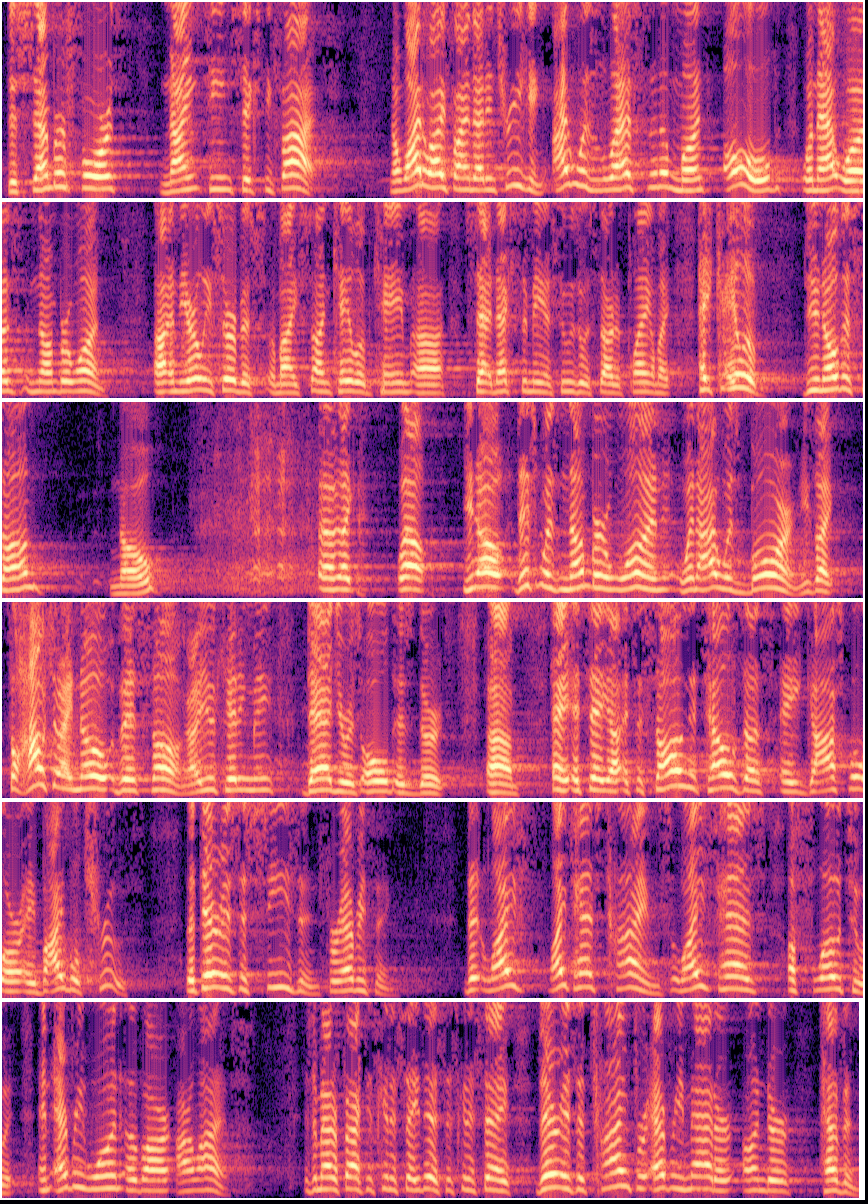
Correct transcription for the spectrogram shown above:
December 4th, 1965. Now, why do I find that intriguing? I was less than a month old when that was number one. Uh, in the early service, my son Caleb came, uh, sat next to me as soon as it was started playing. I'm like, hey, Caleb, do you know this song? No. and I'm like, well, you know, this was number one when I was born. He's like, so how should I know this song? Are you kidding me? Dad, you're as old as dirt. Um, Hey, it's a, uh, it's a song that tells us a gospel or a Bible truth that there is a season for everything. That life, life has times, life has a flow to it in every one of our, our lives. As a matter of fact, it's going to say this it's going to say, there is a time for every matter under heaven.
